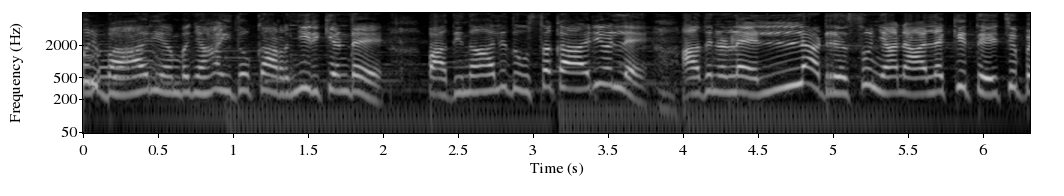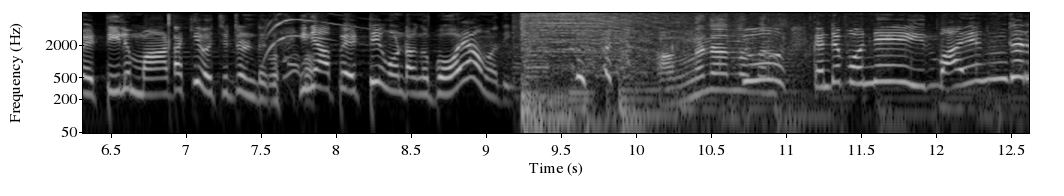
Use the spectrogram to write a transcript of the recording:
ഒരു ഭാര്യയാകുമ്പോ ഞാൻ ഇതൊക്കെ അറിഞ്ഞിരിക്കണ്ടേ? പതിനാല് ദിവസത്തെ കാര്യമല്ലേ? അതിനുള്ള എല്ലാ ഡ്രസ്സും ഞാൻ അലക്കി തേച്ച് പെട്ടിയിൽ മടക്കി വെച്ചിട്ടുണ്ട്. ഇനി ആ പെട്ടി കൊണ്ട് അങ്ങ് പോയാ മതി. അങ്ങനെ എന്റെ പൊന്നെ ഭയങ്കര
